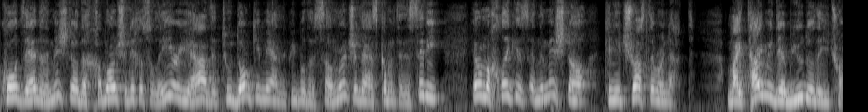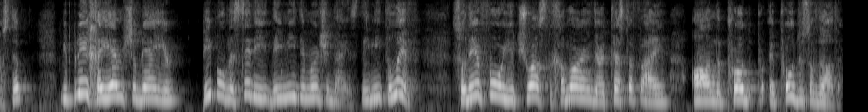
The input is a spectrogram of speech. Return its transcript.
quotes the end of the Mishnah, the Chamon Shalichas Olayir, you have the two donkey men, the people that sell merchandise coming to the city. You have a Machlekes and the Mishnah, can you trust them or not? My time there Yehuda that you trust them. People in the city, they need the merchandise, they need to live. So therefore, you trust the Chamorim, they're testifying on the uh, produce of the other.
